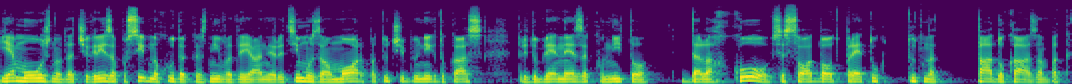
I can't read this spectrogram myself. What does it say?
je možno, da če gre za posebno huda kazniva dejanja, recimo za umor, pa tudi če je bil nek dokaz pridobljen nezakonito, da lahko se sodba odpre tudi na ta dokaz, ampak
